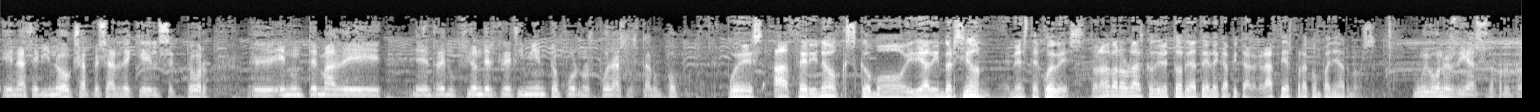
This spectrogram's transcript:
en Acerinox, a pesar de que el sector eh, en un tema de, reducción del crecimiento pues nos puede asustar un poco. Pues Acerinox como idea de inversión en este jueves. Don Álvaro Blasco, director de ATL Capital, gracias por acompañarnos. Muy buenos días, hasta pronto.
